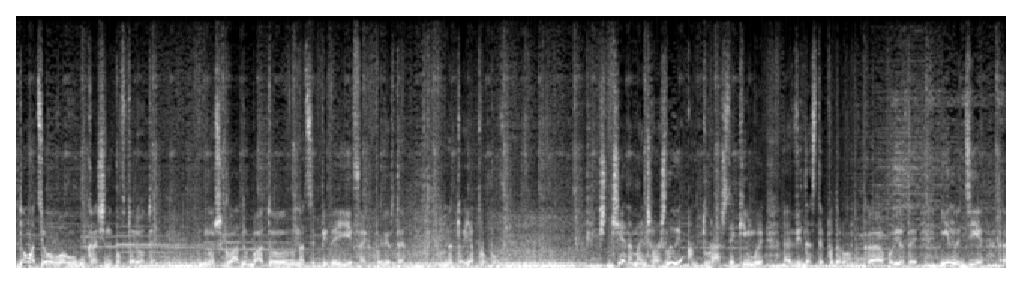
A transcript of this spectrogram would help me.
Вдома цього краще не повторювати. Ну, шоколаду багато на це піде, і ефект, повірте, не то я пробував ще не менш важливий антураж, з яким ви е, віддасте подарунок. Е, Повірте, іноді е,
